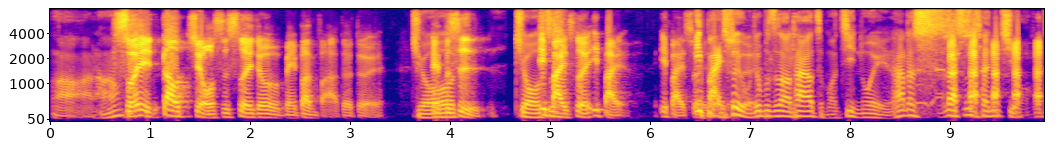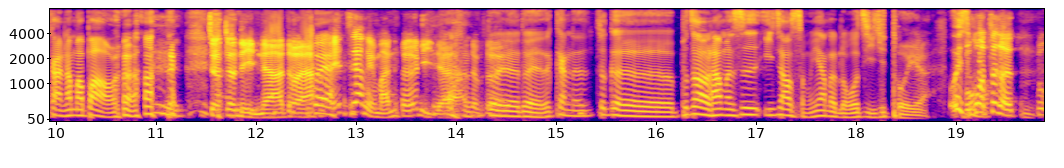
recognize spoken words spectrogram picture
啊，然后所以到九十岁就没办法，对不对？九不是九一百岁，一百一百岁，一百岁我就不知道他要怎么进位。他的十十乘九，干他妈爆了，就就零啊，对啊，哎，这样也蛮合理的，对不对？对对对，干的这个不知道他们是依照什么样的逻辑去推了。为什么？不过这个不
